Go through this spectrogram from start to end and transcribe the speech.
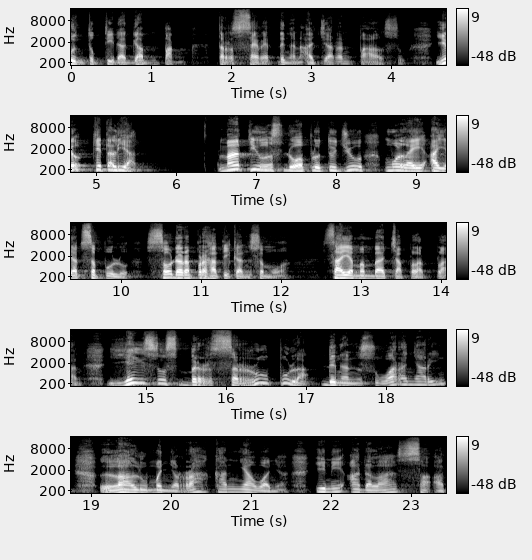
untuk tidak gampang terseret dengan ajaran palsu. Yuk kita lihat. Matius 27 mulai ayat 10. Saudara perhatikan semua. Saya membaca pelan-pelan. Yesus berseru pula dengan suara nyaring lalu menyerahkan nyawanya. Ini adalah saat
